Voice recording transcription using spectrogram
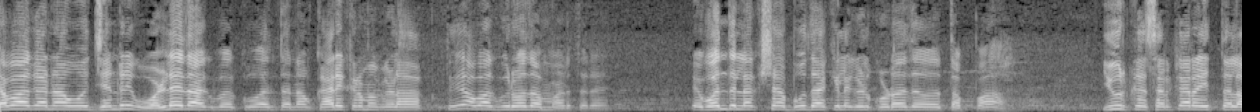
ಯಾವಾಗ ನಾವು ಜನರಿಗೆ ಒಳ್ಳೇದಾಗಬೇಕು ಅಂತ ನಾವು ಕಾರ್ಯಕ್ರಮಗಳು ಹಾಕ್ತೀವಿ, ಅವಾಗ ವಿರೋಧ ಮಾಡ್ತಾರೆ. ಒಂದು ಲಕ್ಷ ಭೂ ದಾಖಲೆಗಳು ಕೊಡೋದು ತಪ್ಪ. ಇವ್ರ ಸರ್ಕಾರ ಇತ್ತಲ್ಲ,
